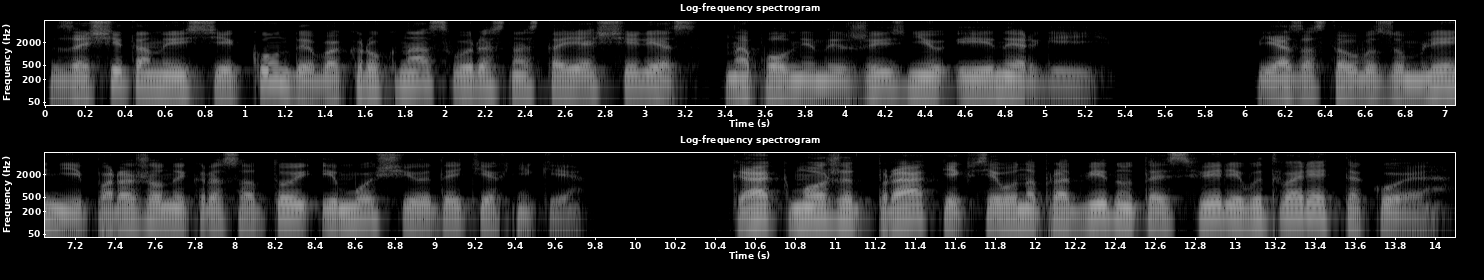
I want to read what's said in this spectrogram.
За считанные секунды вокруг нас вырос настоящий лес, наполненный жизнью и энергией. Я застыл в изумлении, пораженный красотой и мощью этой техники. Как может практик всего на продвинутой сфере вытворять такое?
